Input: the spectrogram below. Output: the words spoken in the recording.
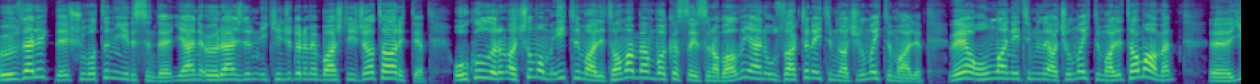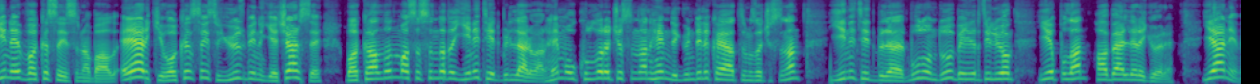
özellikle Şubat'ın 7'sinde yani öğrencilerin 2. döneme başlayacağı tarihte okulların açılmama ihtimali tamamen vaka sayısına bağlı. Yani uzaktan eğitimle açılma ihtimali veya online eğitimle açılma ihtimali tamamen, eee, yine vaka sayısına bağlı. Eğer ki vaka sayısı 100.000'i geçerse bakanlığın masasında da yeni tedbirler var. Hem okullar açısından hem de gündelik hayatımız açısından yeni tedbirler bulunduğu belirtiliyor yapılan haberlere göre. Yani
